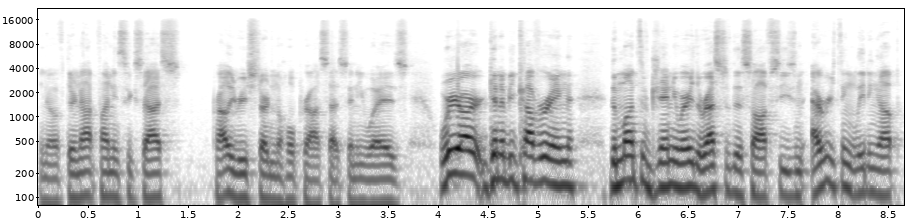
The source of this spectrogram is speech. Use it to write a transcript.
You know, if they're not finding success, probably restarting the whole process anyways. We are going to be covering the month of January, the rest of this off season, everything leading up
